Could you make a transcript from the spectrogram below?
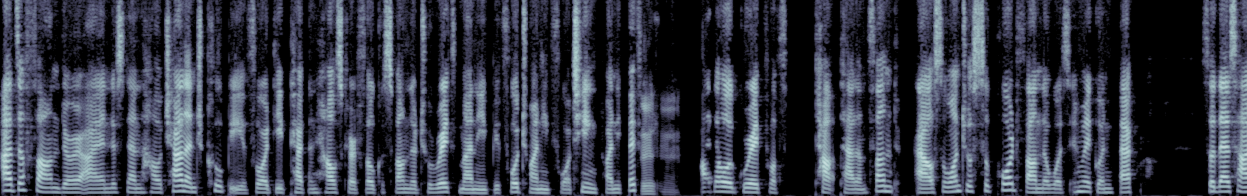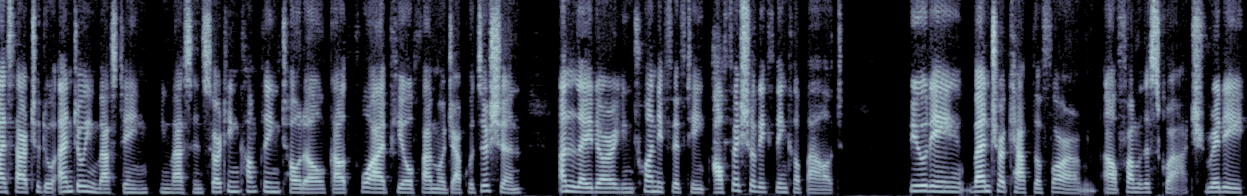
as a founder. I understand how challenge could be for a deep tech and healthcare focused founder to raise money before 2014, 2015. Mm-hmm. I know a great top talent founder. I also want to support founder with immigrant background. So that's how I started to do angel investing, invest in 13 companies in total, got full IPO, five merger acquisition, and later in 2015, officially think about building venture capital firm uh, from the scratch. Really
